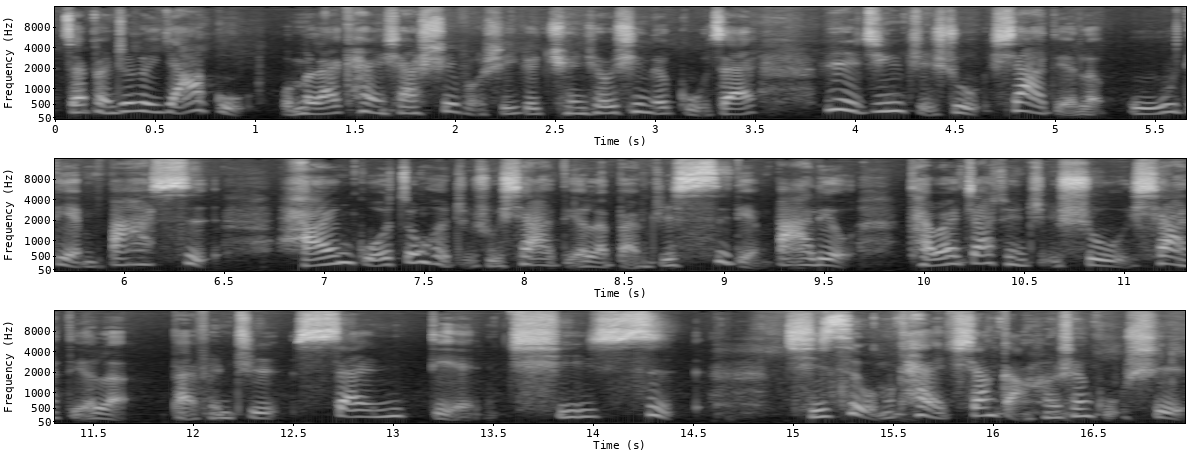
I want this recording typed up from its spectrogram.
在本周的雅股，我们来看一下是否是一个全球性的股灾。日经指数下跌了五点八四，韩国综合指数下跌了百分之四点八六，台湾加权指数下跌了。百分之三点七四。其次，我们看香港恒生股市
